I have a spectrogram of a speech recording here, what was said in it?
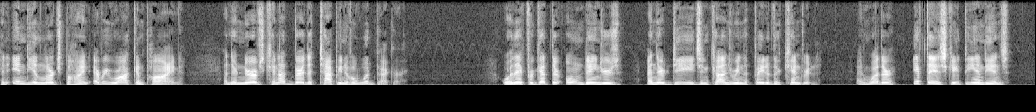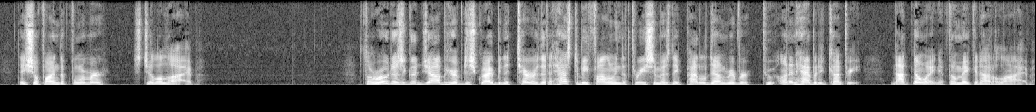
An Indian lurks behind every rock and pine, and their nerves cannot bear the tapping of a woodpecker. Or they forget their own dangers and their deeds in conjuring the fate of their kindred, and whether, if they escape the Indians, they shall find the former still alive. Thoreau does a good job here of describing the terror that has to be following the threesome as they paddle down river through uninhabited country, not knowing if they'll make it out alive.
